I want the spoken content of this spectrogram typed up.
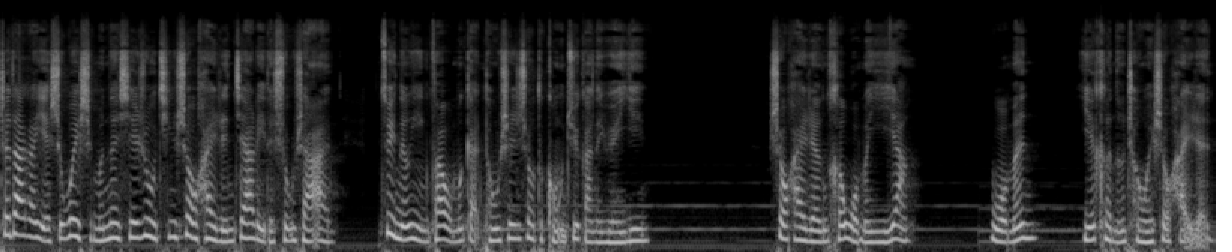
这大概也是为什么那些入侵受害人家里的凶杀案最能引发我们感同身受的恐惧感的原因。受害人和我们一样，我们也可能成为受害人。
